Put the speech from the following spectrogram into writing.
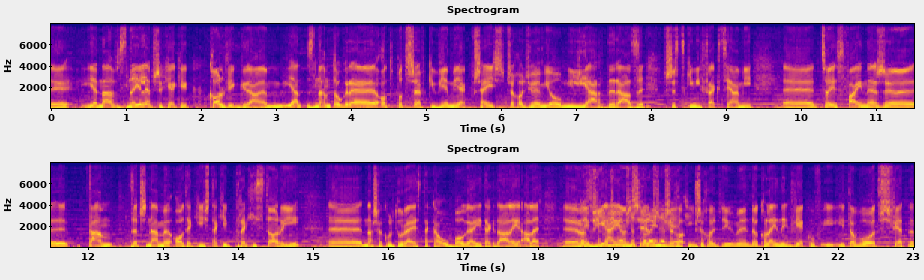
Y, Jedna z najlepszych jakiekolwiek grałem. Ja znam tą grę od podszewki, wiem jak przejść, przechodziłem ją miliardy razy wszystkimi frakcjami. E, Co jest fajne, że y, tam zaczynamy od jakiejś takiej prehistorii, nasza kultura jest taka uboga i tak dalej, ale e, No rozwijając się przecho- wieki. przechodzimy do kolejnych wieków i, i to było świetne,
